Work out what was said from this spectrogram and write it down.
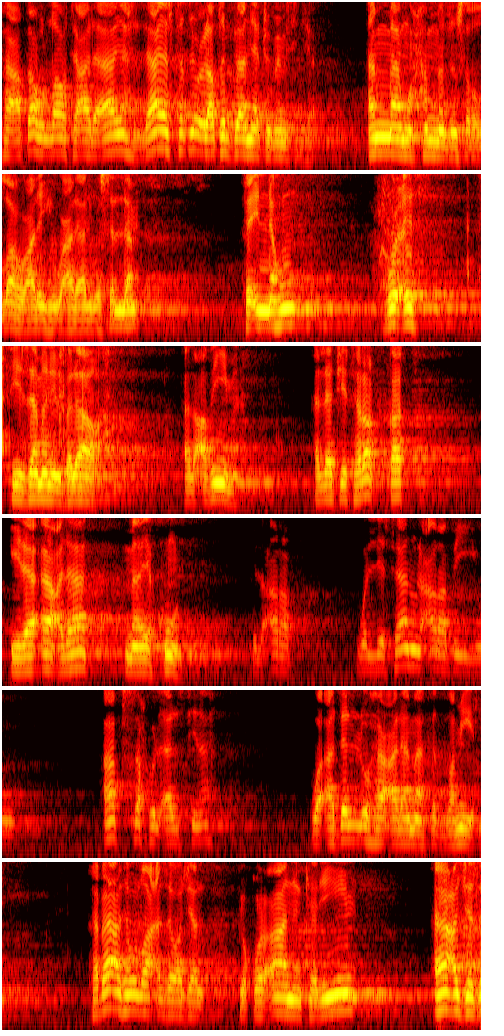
فأعطاه الله تعالى آية لا يستطيع الأطباء أن يأتوا بمثلها. أما محمد صلى الله عليه وعلى آله وسلم فإنه بعث في زمن البلاغة. العظيمة التي ترقت إلى أعلى ما يكون. في العرب واللسان العربي أفصح الألسنة وأدلها على ما في الضمير. فبعثه الله عز وجل بقرآن كريم أعجز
